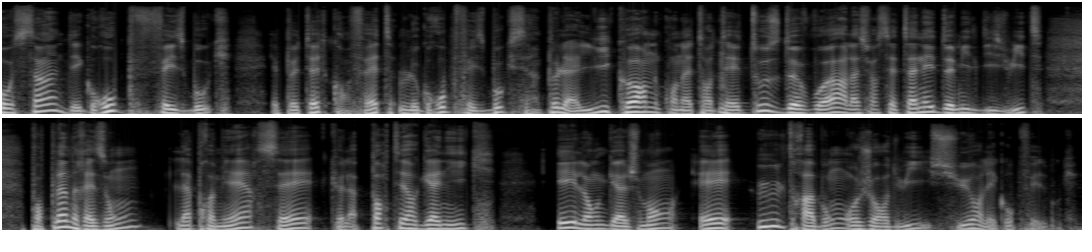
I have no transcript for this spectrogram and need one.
au sein des groupes Facebook. Et peut-être qu'en fait, le groupe Facebook, c'est un peu la licorne qu'on attendait tous de voir là sur cette année 2018, pour plein de raisons. La première, c'est que la portée organique et l'engagement est ultra bon aujourd'hui sur les groupes Facebook.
